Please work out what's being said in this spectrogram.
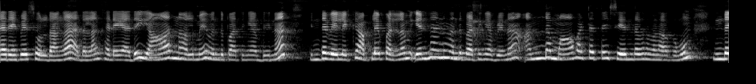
நிறைய பேர் சொல்கிறாங்க அதெல்லாம் கிடையாது. யாருனாலுமே வந்து பார்த்திங்க அப்படின்னா இந்த வேலைக்கு அப்ளை பண்ணலாம். என்னென்னு வந்து பார்த்திங்க அப்படின்னா அந்த மாவட்டத்தை சேர்ந்தவர்களாகவும் இந்த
